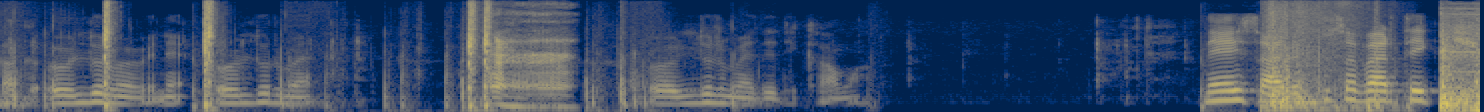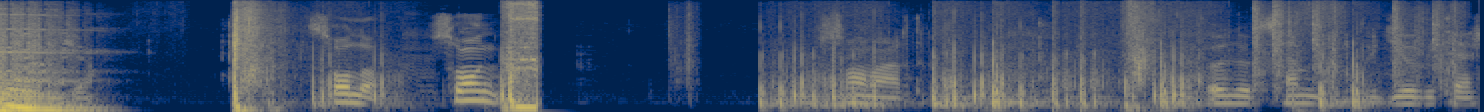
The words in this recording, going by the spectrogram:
Kanka öldürme beni. Öldürme. Öldürme dedik ama. Neyse hadi bu sefer tek kişi oynayacağım. Solo. Son. Son artık. Ölürsem video biter.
